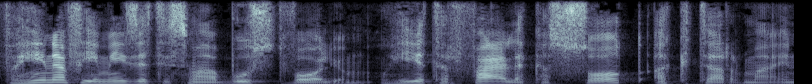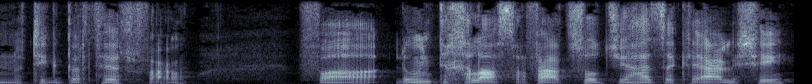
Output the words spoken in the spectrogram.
فهنا في ميزة اسمها boost volume وهي ترفع لك الصوت أكثر ما إنه تقدر ترفعه. فلو أنت خلاص رفعت صوت جهازك لأعلى شيء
